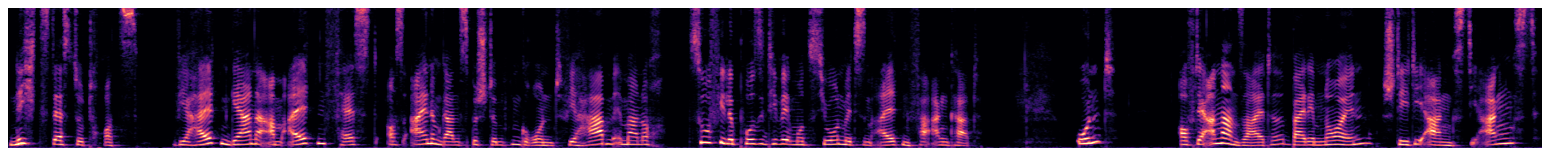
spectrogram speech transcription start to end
Nichtsdestotrotz, wir halten gerne am Alten fest aus einem ganz bestimmten Grund. Wir haben immer noch zu viele positive Emotionen mit diesem Alten verankert. Und auf der anderen Seite, bei dem Neuen, steht die Angst. Die Angst,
